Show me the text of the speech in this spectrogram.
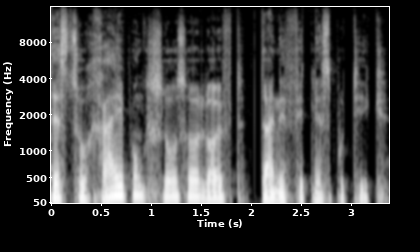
desto reibungsloser läuft deine Fitnessboutique.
